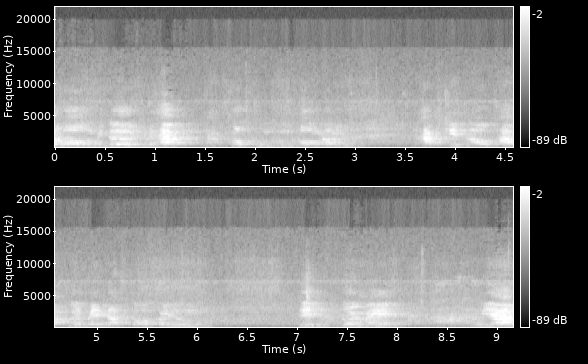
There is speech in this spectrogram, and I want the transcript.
รบคอมพิวเตอร์ใช่ไหมครับควบคุมคุ้มครองเราอยู่นะครับเช่นเอาภาพเพื่อนไปตัดต่อไปลงคลิปโดยไม่อ่าอนุญาต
